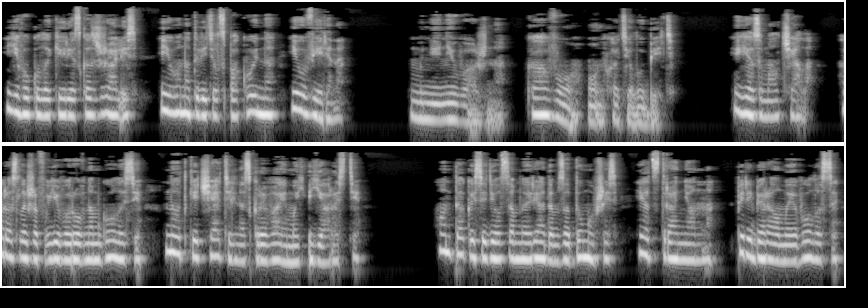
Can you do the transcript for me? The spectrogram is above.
Его кулаки резко сжались, и он ответил спокойно и уверенно. «Мне не важно, кого он хотел убить». Я замолчала, расслышав в его ровном голосе нотки тщательно скрываемой ярости. Он так и сидел со мной рядом, задумавшись и отстраненно, перебирал мои волосы,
